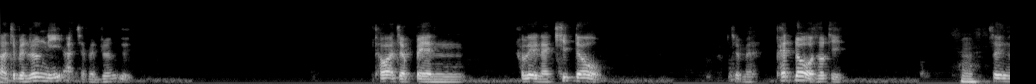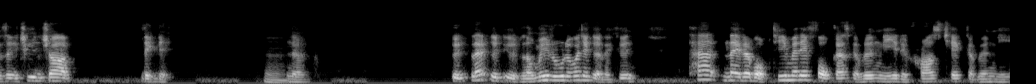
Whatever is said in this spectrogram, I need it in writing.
อาจจะเป็นเรื่องนี้อาจจะเป็นเรื่องอื่นเขาอาจจะเป็นเขาเรียกนะคิดโดใช่ไหมเพดโดโทษทีอืมซึ่งซึ่งชื่นชอบเด็กอืมๆเนอะอื่นและอื่นๆ เราไม่รู้เลยว่าจะเกิดอะไรขึ้น ถ้าในระบบที่ไม่ได้โฟกัสกับเรื่องนี้ หรือ cross check กับเรื่องนี้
